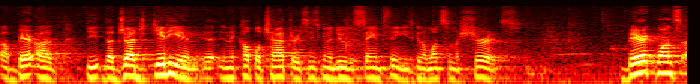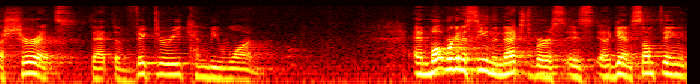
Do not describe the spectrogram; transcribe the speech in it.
uh, uh, the, the judge Gideon, uh, in a couple chapters, he's going to do the same thing. He's going to want some assurance. Barak wants assurance that the victory can be won. And what we're going to see in the next verse is, again, something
